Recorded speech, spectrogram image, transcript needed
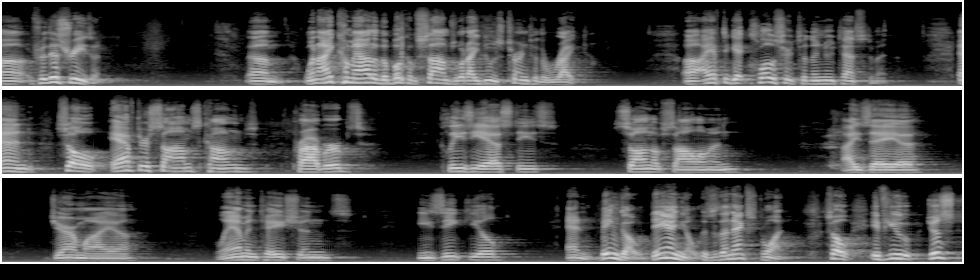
uh, for this reason. Um, when I come out of the book of Psalms, what I do is turn to the right. Uh, I have to get closer to the New Testament. And so after Psalms comes Proverbs, Ecclesiastes, Song of Solomon, Isaiah, Jeremiah, Lamentations, Ezekiel, and bingo, Daniel is the next one. So if you just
